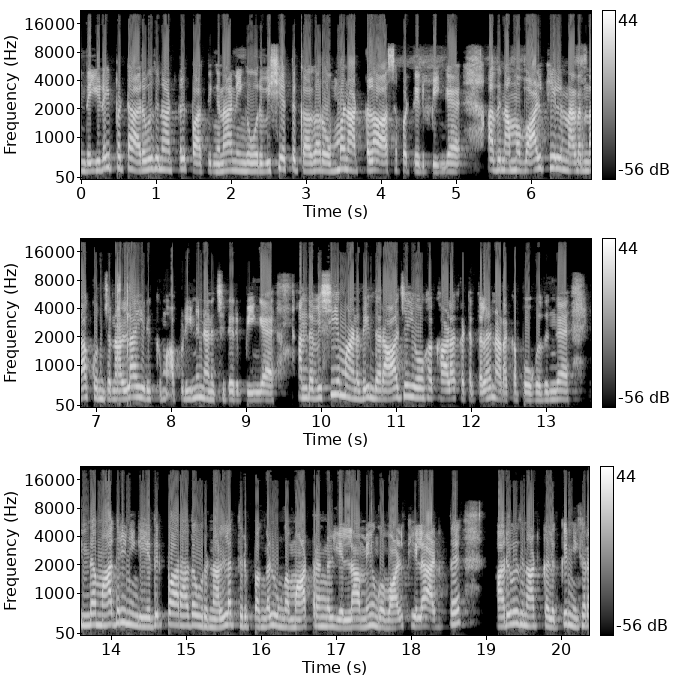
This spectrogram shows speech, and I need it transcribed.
இந்த இடைப்பட்ட அறுபது நாட்கள் பாத்தீங்கன்னா நீங்க ஒரு விஷயத்துக்காக ரொம்ப நாட்களா ஆசைப்பட்டு இருப்பீங்க அது நம்ம வாழ்க்கையில நடந்தா கொஞ்சம் நல்லா இருக்கும் அப்படின்னு நினைச்சிட்டு இருப்பீங்க. அந்த விஷயமானது இந்த ராஜயோக காலகட்டத்துல நடக்க போகுதுங்க. இந்த மாதிரி நீங்க எதிர்பாராத ஒரு நல்ல திருப்பங்கள் உங்க மாற்றங்கள் எல்லாமே உங்க வாழ்க்கையில அடுத்த அறுபது நாட்களுக்கு நிகர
